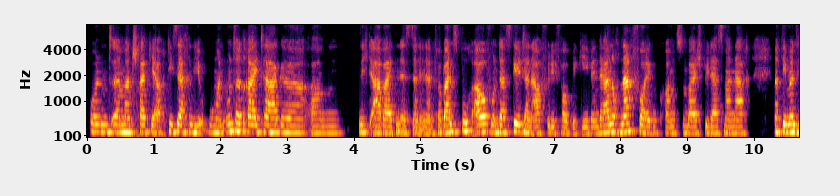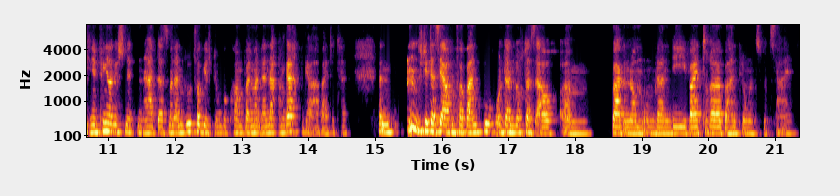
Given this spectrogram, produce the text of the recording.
Und äh, man schreibt ja auch die Sachen, die, wo man unter drei Tage ähm, nicht arbeiten ist, dann in ein Verbandsbuch auf und das gilt dann auch für die VBG. Wenn da noch Nachfolgen kommen, zum Beispiel, dass man nach, nachdem man sich den Finger geschnitten hat, dass man eine Blutvergiftung bekommt, weil man danach im Garten gearbeitet hat, dann steht das ja auch im Verbandbuch und dann wird das auch ähm, wahrgenommen, um dann die weitere Behandlungen zu bezahlen.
